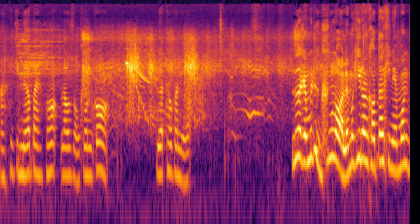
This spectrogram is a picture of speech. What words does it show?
อะให้กินเนื้อไป เพราะเราสองคนก็เลือดเท่ากันอยู่แล้วเลือดยังไม่ถึงครึ่งหลอดเลยเมื่อกี้โดนเคาน์เตอร์คินเนมอนไป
